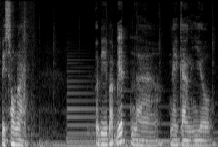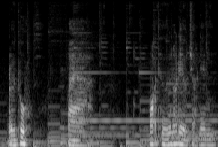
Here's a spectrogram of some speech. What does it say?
về sau này. Bởi vì bạn biết là ngày càng nhiều đối thủ và mọi thứ nó đều trở nên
